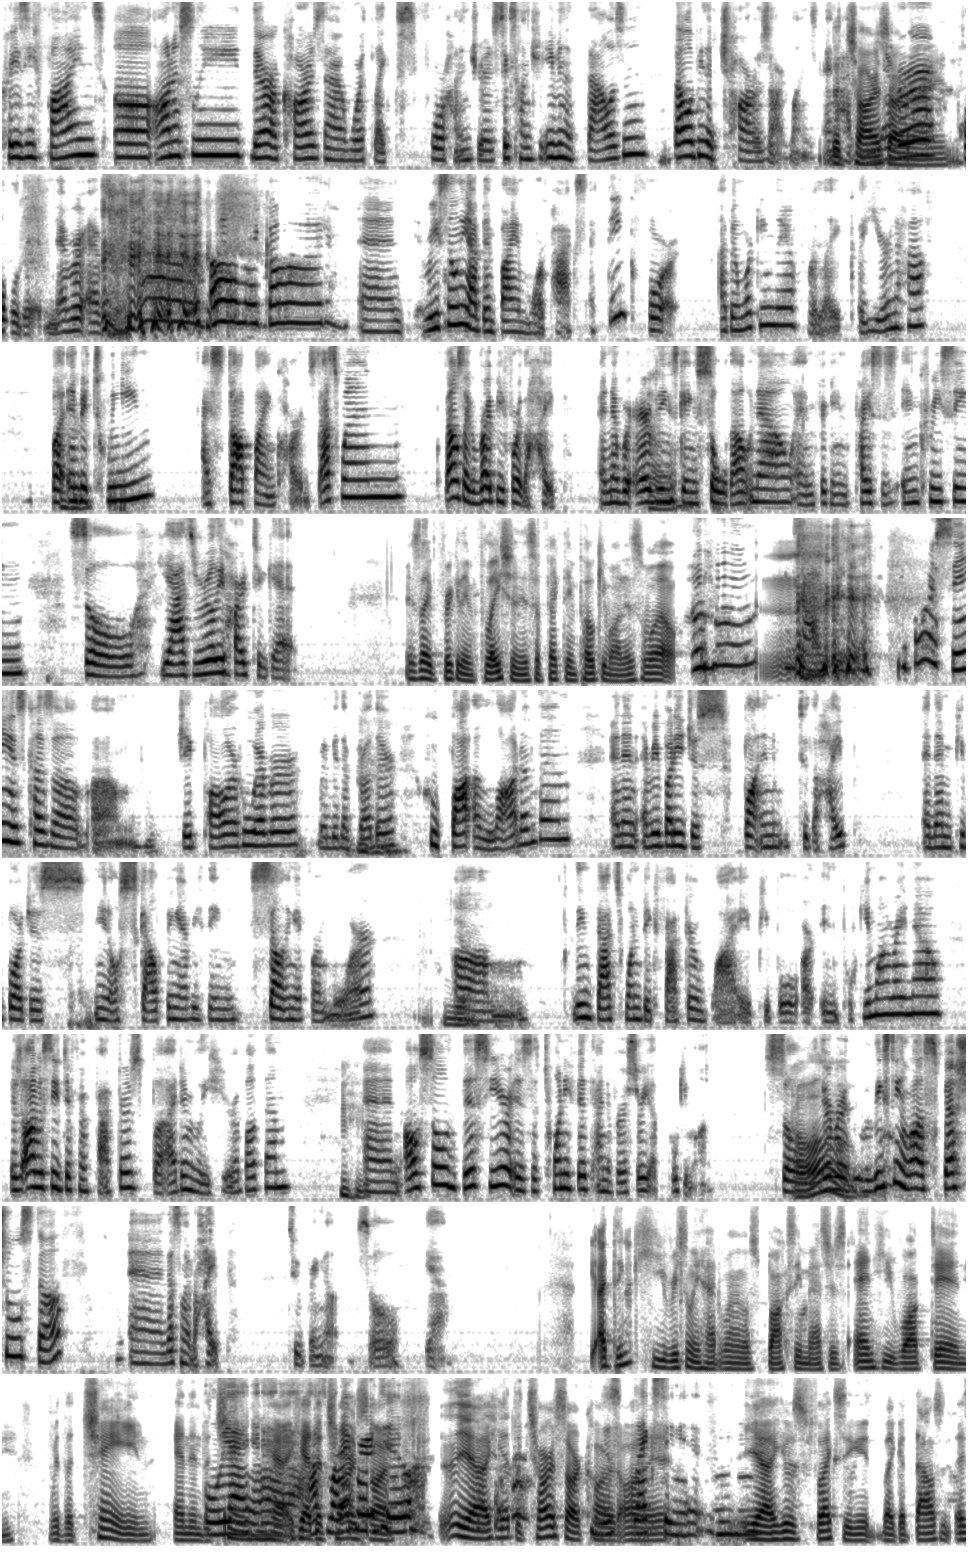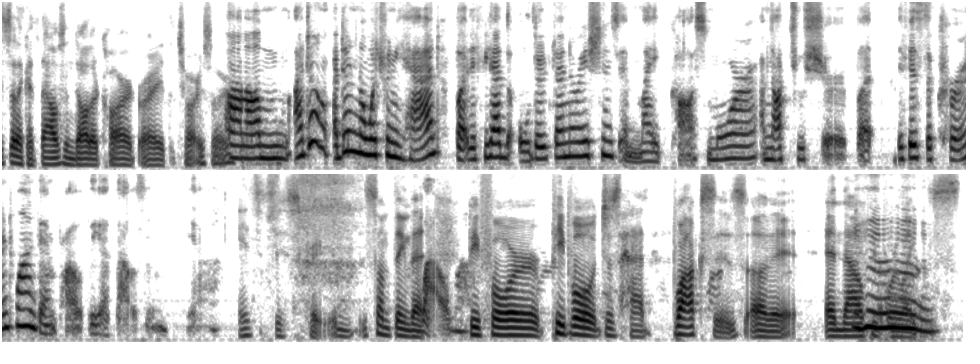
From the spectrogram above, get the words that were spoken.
Crazy fines. Uh, honestly, there are cards that are worth like 400, 600, even a thousand. That would be the Charizard ones. The I Charizard never hold it. Never ever. oh my god! And recently, I've been buying more packs. I think for I've been working there for like a year and a half, but in Mhm. between, I stopped buying cards. That's when that was like right before the hype, and then where everything's Oh. getting sold out now, and freaking prices increasing. So yeah, it's really hard to get. It's like freaking inflation is affecting Pokemon as well. hmm Exactly. People are saying it's because of um, Jake Paul or whoever, maybe the brother, who bought a lot of them, and then everybody just bought into the hype, and then people are just you know scalping everything, selling it for more. Yeah. Um, I think that's one big factor why people are in Pokemon right now. There's obviously different factors, but I didn't really hear about them. Mhm. And also, this year is the 25th anniversary of Pokemon. So they're Oh. releasing a lot of special stuff, and that's another hype to bring up. So, yeah. I think he recently had one of those boxing matches, and he walked in with a chain, and in the oh, chain yeah, he yeah. had he had the what I heard Charizard. too. Yeah, he had the Charizard He card was on it. flexing it. Mhm. Yeah, he was flexing it like a thousand. It's like a thousand dollar card, right? The Charizard. Um, I don't, I don't know which one he had, but if he had the older generations, it might cost more. I'm not too sure, but if it's the current one, then probably a thousand. Yeah. it's just crazy. It's something that Wow. before people just had boxes of it, and now people are like, Mhm. "S-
